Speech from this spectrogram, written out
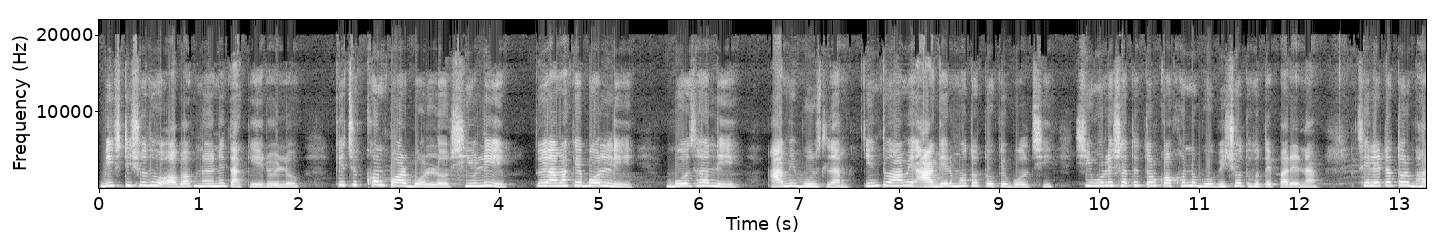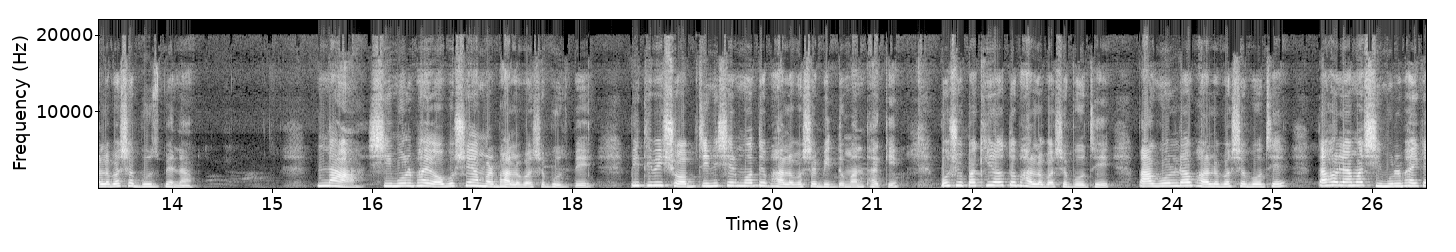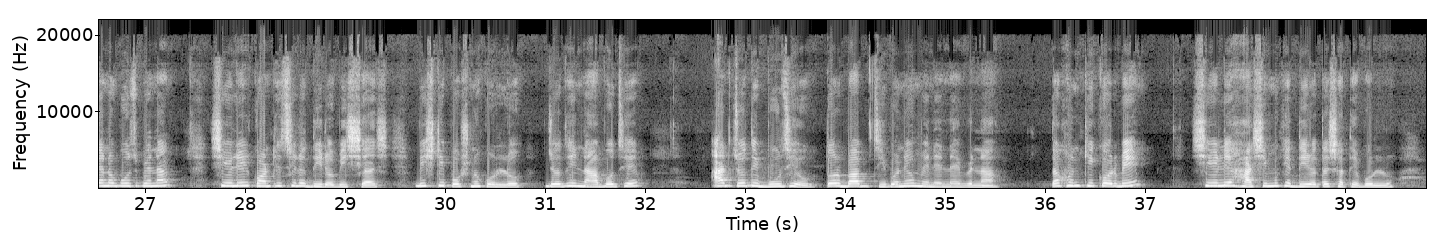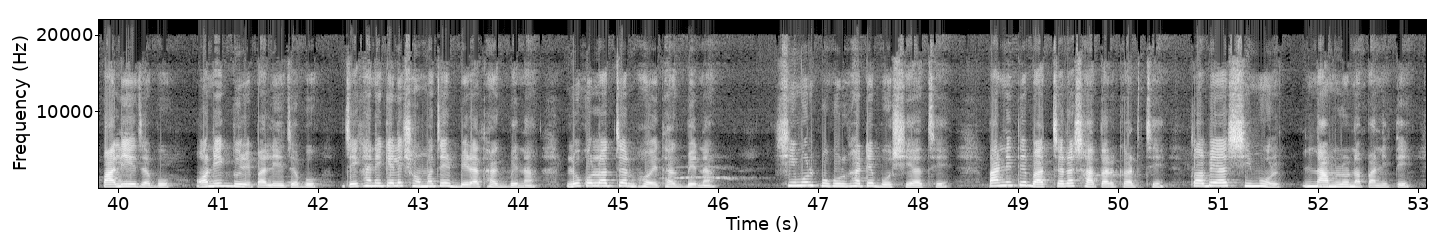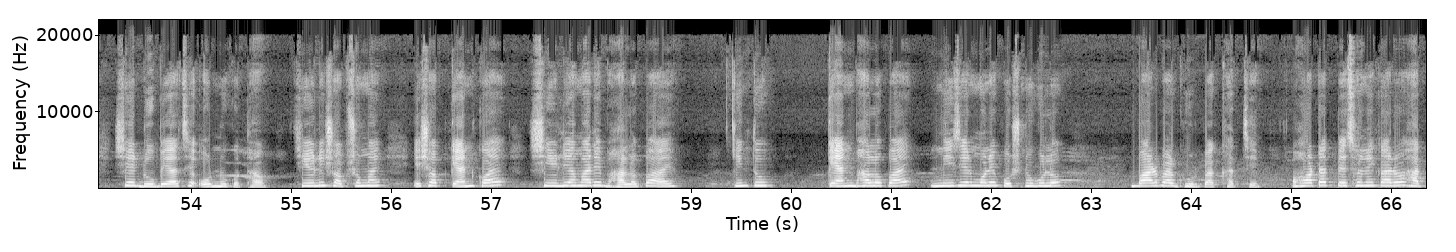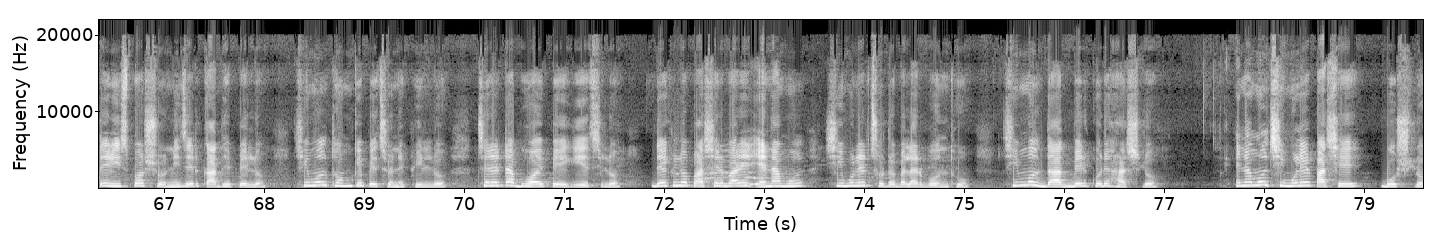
বৃষ্টি শুধু অবাক নয়নে তাকিয়ে রইল। কিছুক্ষণ পর বলল, শিউলি, তুই আমাকে বললি, বোঝালি আমি বুঝলাম, কিন্তু আমি আগের মতো তোকে বলছি, শিমুলের সাথে তোর কখনো ভবিষ্যৎ হতে পারে না। ছেলেটা তোর ভালোবাসা বুঝবে না। না, শিমুল ভাই অবশ্যই আমার ভালোবাসা বুঝবে। পৃথিবীর সব জিনিসের মধ্যে ভালোবাসা বিদ্যমান থাকে। পশু পাখিরাও তো ভালোবাসা বোঝে, পাগলরাও ভালোবাসা বোঝে। তাহলে আমার শিমুল ভাই কেন বুঝবে না? শিউলির কণ্ঠে ছিল দৃঢ় বিশ্বাস। বৃষ্টি প্রশ্ন করল, যদি না বোঝে? আর যদি বুঝেও, তোর বাপ জীবনেও মেনে নেবে না। তখন কি করবি? শিউলি হাসি মুখে দৃঢ়তার সাথে বলল, পালিয়ে যাব, অনেক দূরে পালিয়ে যাব। যেখানে গেলে সমাজের বেড়া থাকবে না, লোকলজ্জার ভয় থাকবে না। শিমুল পুকুর ঘাটে বসে আছে। পানিতে বাচ্চারা সাঁতার কাটছে। তবে আর শিমুল নামলো না পানিতে। সে ডুবে আছে অন্য কোথাও। শিউলি সবসময়, এসব ক্যান কয়? শিউলি আমারে ভালো পায়। কিন্তু কেন ভালো পায়? নিজের মনে প্রশ্নগুলো বারবার ঘুরপাক খাচ্ছে। হঠাৎ পেছনে কারও হাতের স্পর্শ নিজের কাঁধে পেল। শিমুল থমকে পেছনে ফিরল। ছেলেটা ভয় পেয়ে গিয়েছিল। দেখল পাশের বাড়ির এনামুল শিমুলের ছোটবেলার বন্ধু। শিমুল দাঁত বের করে হাসলো। এনামুল শিমুলের পাশে বসল।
